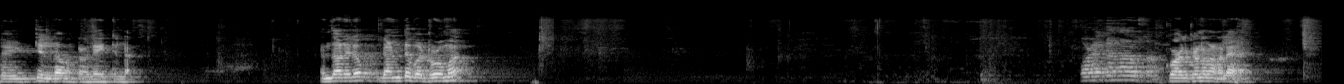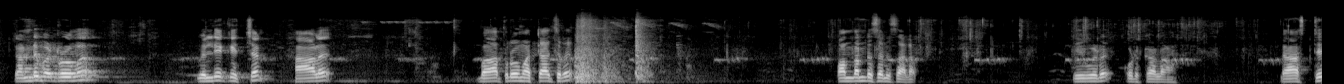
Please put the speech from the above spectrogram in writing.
ലൈറ്റ് ഇല്ല മക്കളെ ലൈറ്റ് ഇല്ല. എന്താണേലും രണ്ട് ബെഡ്റൂം കുഴൽക്കിണർ കുഴൽക്കിണറാണ് അല്ലേ രണ്ട് ബെഡ്റൂം വലിയ കിച്ചൺ ഹാൾ ബാത്റൂം അറ്റാച്ച്ഡ് പന്ത്രണ്ട് സെന്റ് സ്ഥലം. ഈ വീട് കൊടുക്കാനുള്ളതാണ്. ലാസ്റ്റ്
